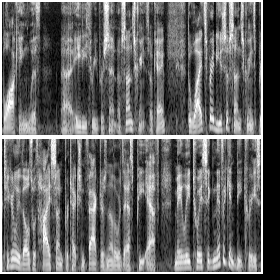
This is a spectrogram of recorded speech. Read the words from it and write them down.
blocking with uh, 83% of sunscreens. Okay, the widespread use of sunscreens, particularly those with high sun protection factors, in other words SPF, may lead to a significant decrease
